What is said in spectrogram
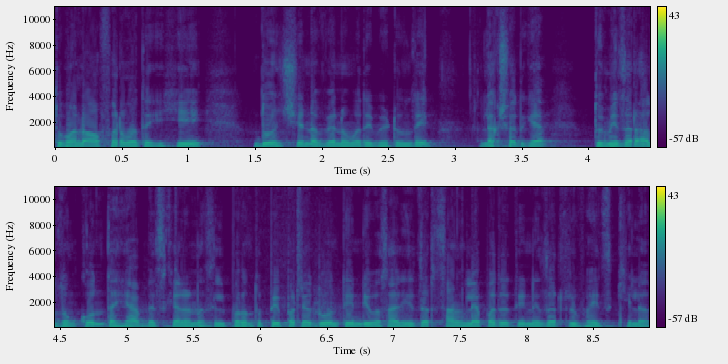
तुम्हाला ऑफरमध्ये हे दोनशे नव्याण्णवमध्ये भेटून जाईल. लक्षात घ्या तुम्ही जर अजून कोणताही अभ्यास केला नसेल परंतु पेपरच्या दोन तीन दिवस आधी जर चांगल्या पद्धतीने जर रिव्हाइज केलं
